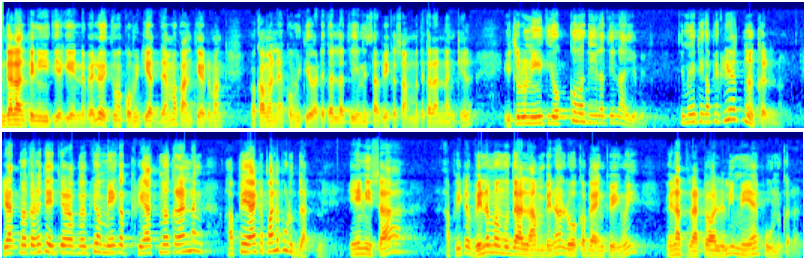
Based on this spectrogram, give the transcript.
ඉංගලන්තේ නීතිය ගේන්න බැලුවා. එතුමා කොමිටියක් දැම්ම කන්තියට මං කමන්නේ කොමිටිය වැඩ කරලා තියෙන නිසා අපි ඒක සම්මත කරන්නම් කියලා. ඉතුරු නීති ඔක්කොම දීලා තියෙන IMF. ඉතින් මේ ටික අපි ක්‍රියාත්මක කරනවා. ක්‍රියාත්මක කරනකොට ඒ කිව්වා මේක ක්‍රියාත්මක කරන්න අපේ අයට පළපුරුද්දක් නෑ. ඒ නිසා අපිට වෙනම මුදල් හම්බෙනවා ලෝක බැංකුවෙන් උයි වෙනත් රටවල් වලින් මේ අය පුහුණු කරන්න.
